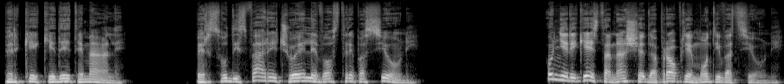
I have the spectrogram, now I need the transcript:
perché chiedete male, per soddisfare cioè le vostre passioni. Ogni richiesta nasce da proprie motivazioni.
